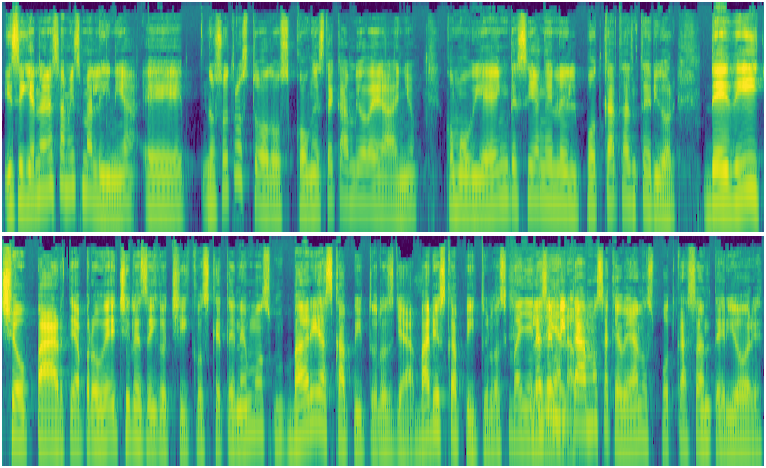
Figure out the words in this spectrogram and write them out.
Y siguiendo en esa misma línea, eh, nosotros todos con este cambio de año, como bien decían en el podcast anterior, de dicho parte, aprovecho y les digo, chicos, que tenemos varios capítulos ya, varios capítulos. Vayan y les véanlo. invitamos a que vean los podcasts anteriores,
